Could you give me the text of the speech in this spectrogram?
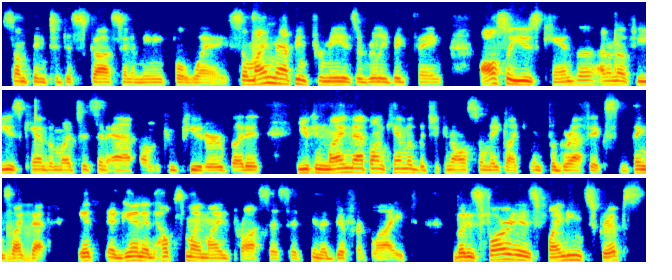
something to discuss in a meaningful way. So mind mapping for me is a really big thing. Also use canva. I don't know if you use canva much. It's an app on the computer but it you can mind map on canva but you can also make like infographics and things mm-hmm. like that. It again it helps my mind process it in a different light. But as far as finding scripts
